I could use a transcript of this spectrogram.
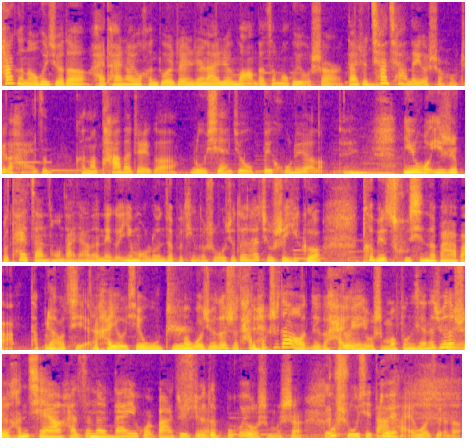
他可能会觉得海滩上有很多人人来人往的，怎么会有事儿？但是恰恰那个时候，这个孩子可能他的这个路线就被忽略了。对，因为我一直不太赞同大家的那个阴谋论，在不停的说，我觉得他就是一个特别粗心的爸爸，他不了解。他还有一些无知呃。我觉得是他不知道这个海边有什么风险，他觉得水很浅啊，孩子在那儿待一会儿吧，就觉得不会有什么事儿。不熟悉大海，我觉得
